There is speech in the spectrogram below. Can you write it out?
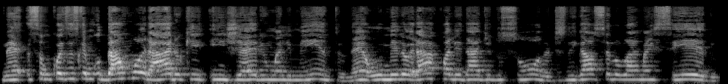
né? são coisas que é mudar um horário que ingere um alimento, né? ou melhorar a qualidade do sono, desligar o celular mais cedo,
